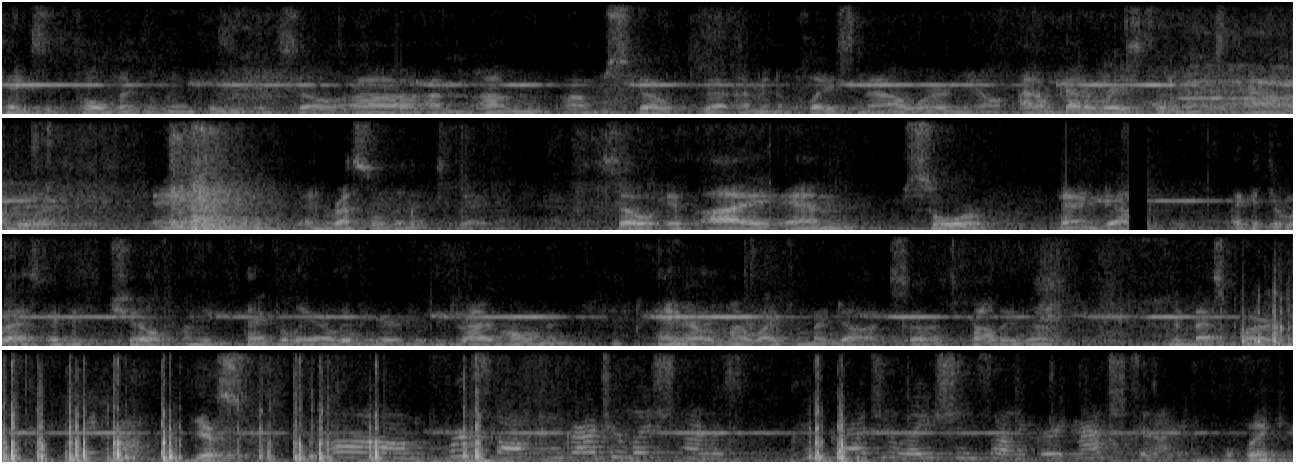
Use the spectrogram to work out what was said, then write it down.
takes its toll mentally and physically. So uh, I'm, I'm, I'm stoked that I'm in a place now where, you know, I don't got to race to the next town and, and wrestle the next day. So if I am sore, banged up, I get to rest, I get to chill. I mean, thankfully I live here. I get to drive home and hang out with my wife and my dog. So that's probably the, the best part. Yes. Um, first off, congratulations on a, congratulations on a great match tonight. Well, thank you.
